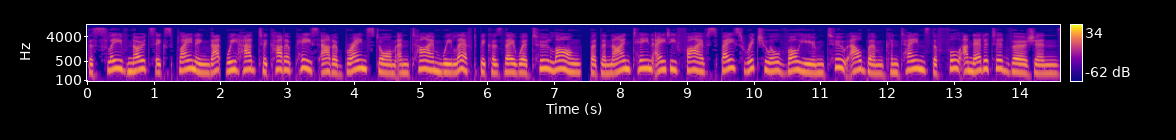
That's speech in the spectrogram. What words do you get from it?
the sleeve notes explaining that we had to cut a piece out of Brainstorm and Time we left because they were too long, but the 1985 Space Ritual Volume 2 album contains the full unedited versions.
